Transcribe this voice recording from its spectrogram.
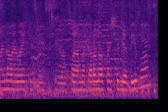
I know, I like these ones too. That's why I'm like, I don't know if I should get these ones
